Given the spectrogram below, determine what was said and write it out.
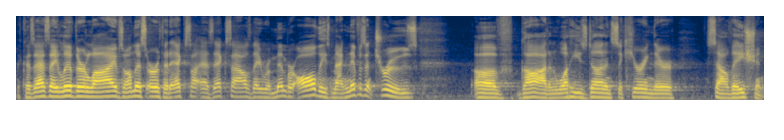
because as they live their lives on this earth as exiles, they remember all these magnificent truths of God and what He's done in securing their salvation.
